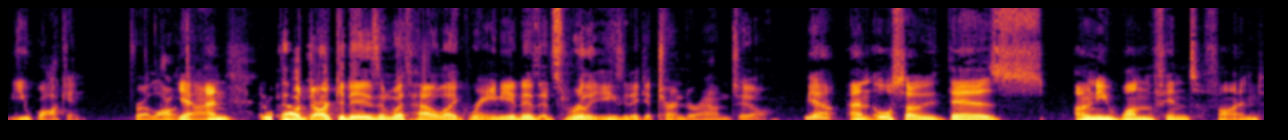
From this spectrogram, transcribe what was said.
you walking for a long Yeah, time. and and with how dark it is, and with how like rainy it is, it's really easy to get turned around too. Yeah, and also there's only one thing to find.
